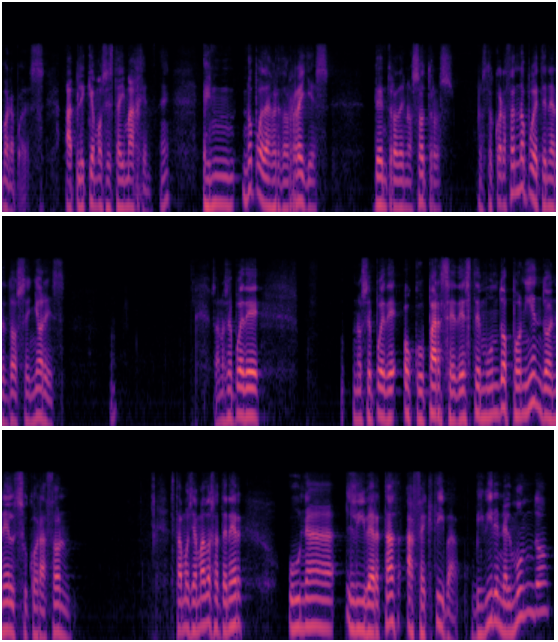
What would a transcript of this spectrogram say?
Bueno, pues apliquemos esta imagen. ¿eh? no puede haber dos reyes dentro de nosotros. Nuestro corazón no puede tener dos señores. O sea, no se puede no se puede ocuparse de este mundo poniendo en él su corazón. Estamos llamados a tener una libertad afectiva, vivir en el mundo,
